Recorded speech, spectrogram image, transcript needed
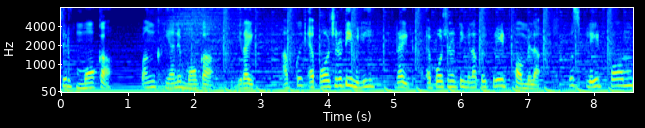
सिर्फ़ मौका पंख यानी मौका राइट आपको एक अपॉर्चुनिटी मिली राइट अपॉर्चुनिटी मिला, कोई प्लेटफॉर्म मिला। उस प्लेटफॉर्म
